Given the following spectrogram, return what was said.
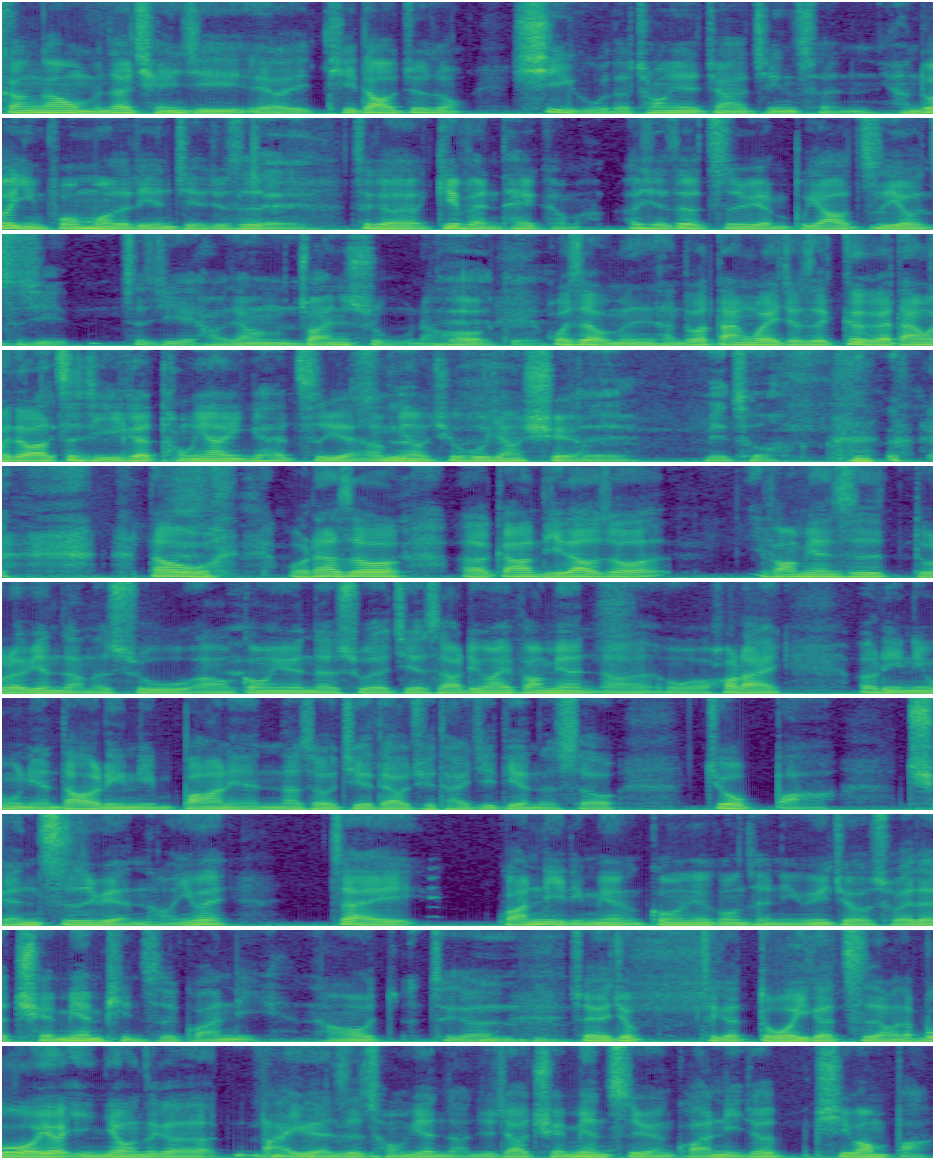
刚刚我们在前一集呃提到这种戏骨的创业家精神，很多 informal 的连接就是这个 give and take 嘛，而且这个资源不要只有自己、嗯、自己好像专属，嗯、然后或者我们很多单位就是各个单位都要自己一个同样一个资源，而没有去互相 share。对，没错。然后我我那时候呃刚刚提到说。一方面是读了院长的书啊，工研院的书的介绍；另外一方面啊，我后来二零零五年到二零零八年那时候借调去台积电的时候，就把全资源啊，因为在管理里面，工业工程领域就有所谓的全面品质管理，然后这个所以就这个多一个字哦。不过我有引用这个来源是从院长，就叫全面资源管理，就是希望把。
